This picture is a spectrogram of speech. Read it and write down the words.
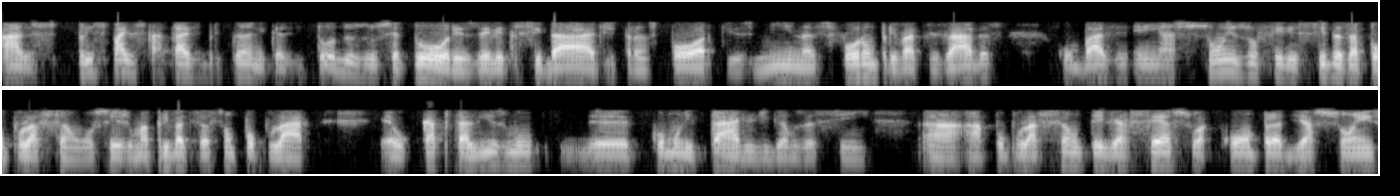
as principais estatais britânicas de todos os setores, eletricidade, transportes, minas, foram privatizadas com base em ações oferecidas à população, ou seja, uma privatização popular. É o capitalismo eh, comunitário, digamos assim. A, a, população teve acesso à compra de ações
